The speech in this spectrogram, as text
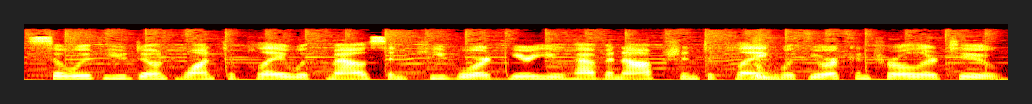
So if you don't want to play with mouse and keyboard here you have an option to playing with your controller too.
